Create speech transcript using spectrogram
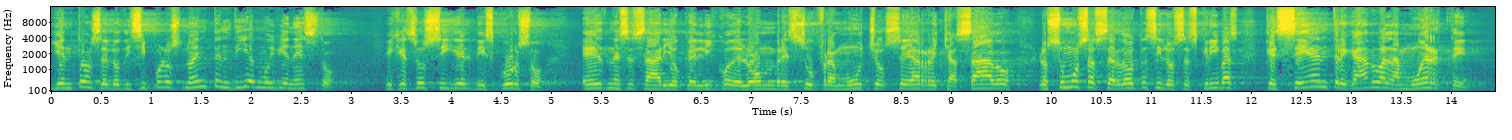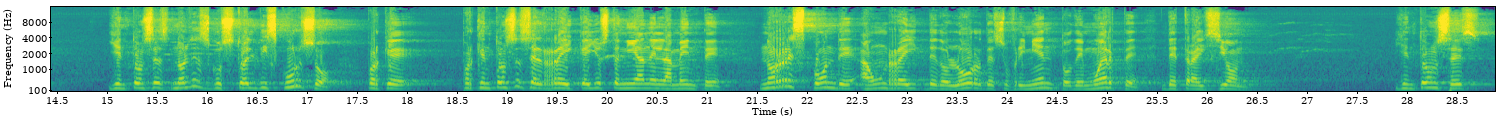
Y entonces los discípulos no entendían muy bien esto. Y Jesús sigue el discurso. Es necesario que el Hijo del Hombre sufra mucho, sea rechazado, los sumos sacerdotes y los escribas, que sea entregado a la muerte. Y entonces no les gustó el discurso, porque, porque entonces el rey que ellos tenían en la mente no responde a un rey de dolor, de sufrimiento, de muerte, de traición. Y entonces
